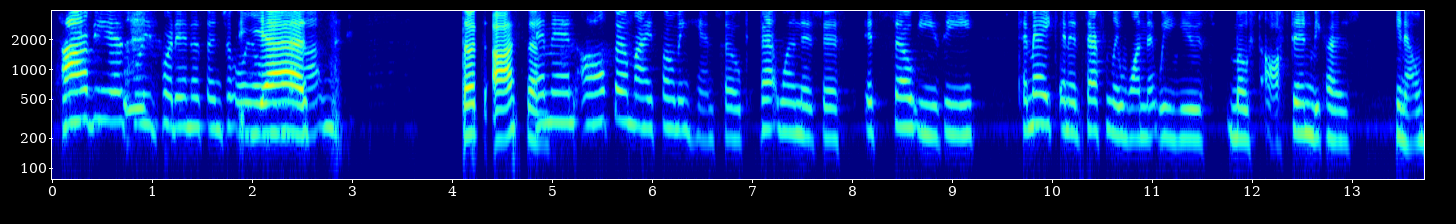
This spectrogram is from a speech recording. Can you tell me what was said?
obviously put in essential oil. Yes. That. That's awesome. And then also my foaming hand soap. That one is just it's so easy to make and it's definitely one that we use most often because you know,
